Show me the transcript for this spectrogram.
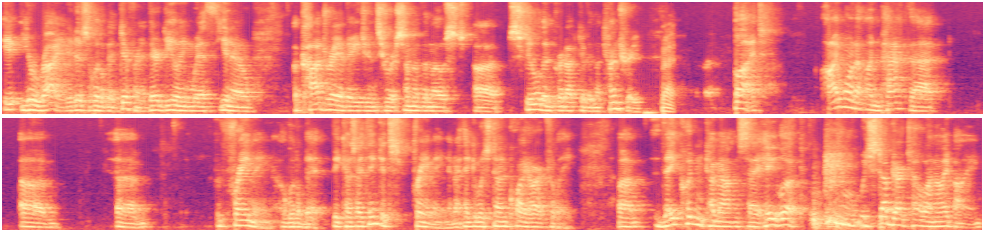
it, you're right, it is a little bit different. They're dealing with, you know, a cadre of agents who are some of the most uh, skilled and productive in the country. Right. But I want to unpack that um, uh, framing a little bit because I think it's framing and I think it was done quite artfully. Um, they couldn't come out and say, hey, look, we stubbed our toe on iBuying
